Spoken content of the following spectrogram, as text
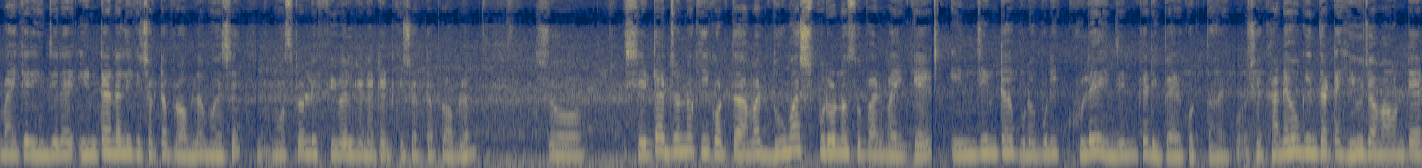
বাইকের ইঞ্জিনের ইন্টারনালি কিছু একটা প্রবলেম হয়েছে মোস্ট অনলি ফিউয়েল রিলেটেড কিছু একটা প্রবলেম সো সেটার জন্য কি করতে হয়? আমার দু মাস পুরনো সুপার বাইকের ইঞ্জিনটা পুরোপুরি খুলে ইঞ্জিনকে রিপেয়ার করতে হয়। সেখানেও কিন্তু একটা হিউজ অ্যামাউন্টের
